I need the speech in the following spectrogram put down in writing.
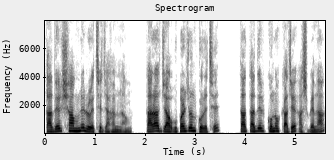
তাদের সামনে রয়েছে জাহান্নাম। তারা যা উপার্জন করেছে, তা তাদের কোনো কাজে আসবে না।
